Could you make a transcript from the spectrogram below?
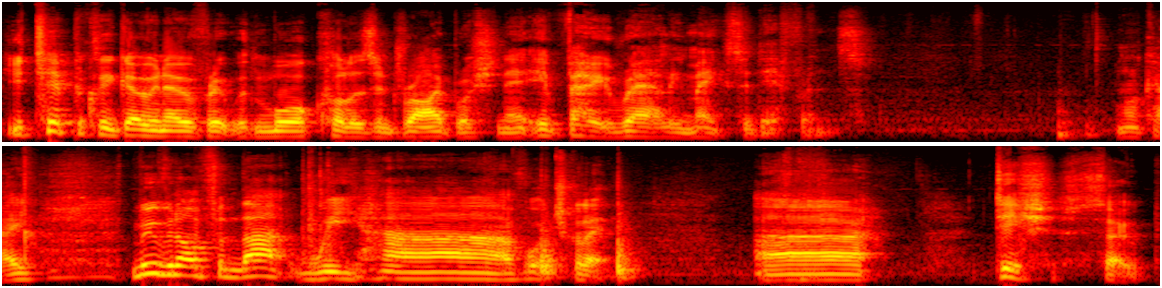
you're typically going over it with more colours and dry brushing it. It very rarely makes a difference. Okay, moving on from that, we have what you call it, uh, dish soap.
